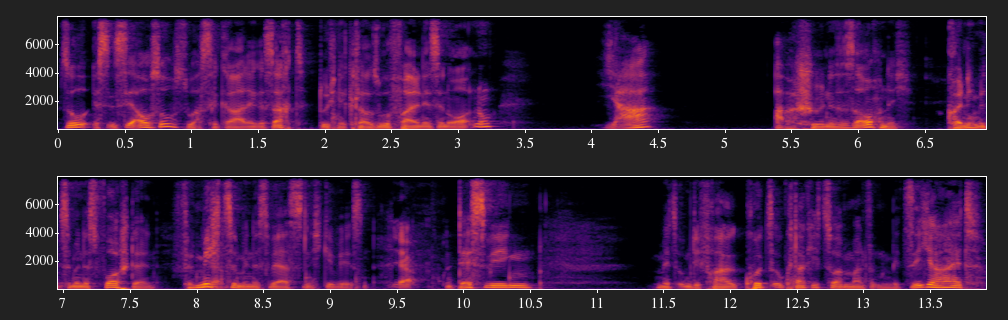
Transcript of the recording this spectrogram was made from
So, es ist ja auch so, du hast ja gerade gesagt, durch eine Klausur fallen ist in Ordnung. Ja, aber schön ist es auch nicht. Könnte ich mir zumindest vorstellen. Für mich ja. zumindest wäre es nicht gewesen. Ja. Und deswegen um die Frage kurz und knackig zu beantworten, mit Sicherheit.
